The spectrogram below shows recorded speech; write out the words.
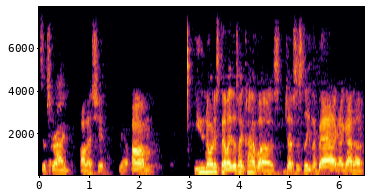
Subscribe. all that shit. Yeah. Um, you noticed that like there's like kind of a Justice League in the bag. I got a,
